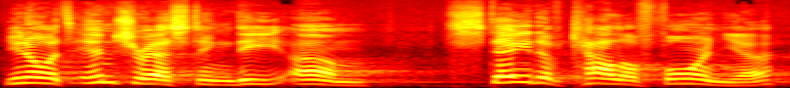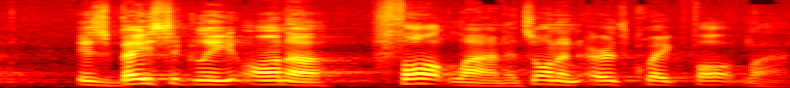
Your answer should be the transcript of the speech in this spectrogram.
You know, it's interesting. The um, state of California is basically on a fault line, it's on an earthquake fault line.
